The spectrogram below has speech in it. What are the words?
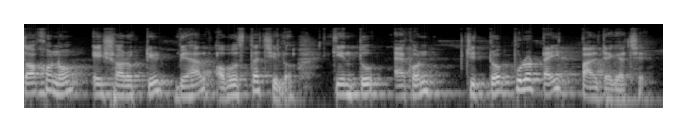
তখনও এই সড়কটির বেহাল অবস্থা ছিল। কিন্তু এখন চিত্র পুরোটাই পাল্টে গেছে।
